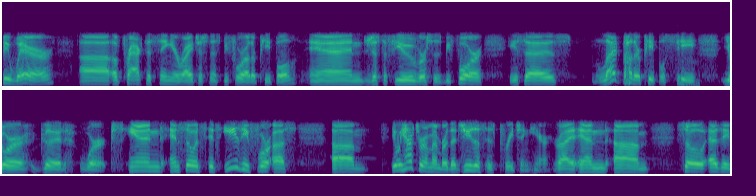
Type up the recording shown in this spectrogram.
beware uh, of practicing your righteousness before other people. And just a few verses before, he says, let other people see your good works. And and so it's it's easy for us. Um, we have to remember that Jesus is preaching here, right? And um, so as a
